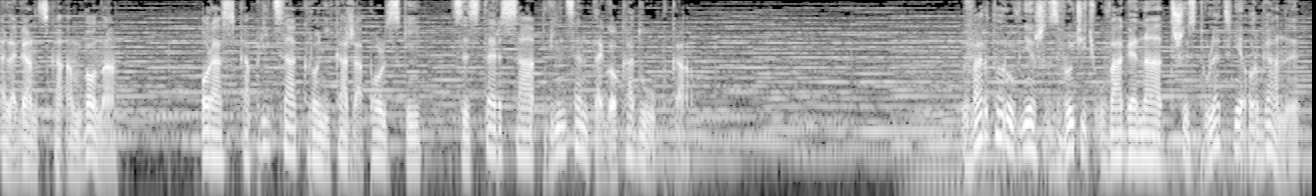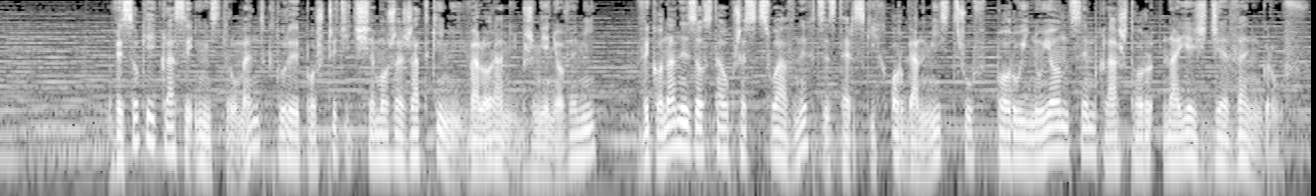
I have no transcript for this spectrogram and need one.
elegancka ambona oraz kaplica kronikarza Polski cystersa Wincentego Kadłubka. Warto również zwrócić uwagę na trzystuletnie organy. Wysokiej klasy instrument, który poszczycić się może rzadkimi walorami brzmieniowymi, wykonany został przez sławnych cysterskich organmistrzów po rujnującym klasztor najeździe Węgrów.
